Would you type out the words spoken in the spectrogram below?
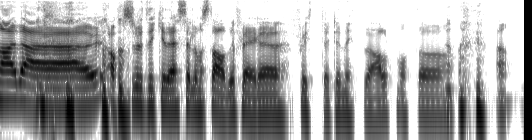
Nei, det er absolutt ikke det, selv om stadig flere flytter til Nittedal. på en måte. Og,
